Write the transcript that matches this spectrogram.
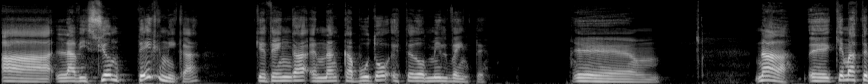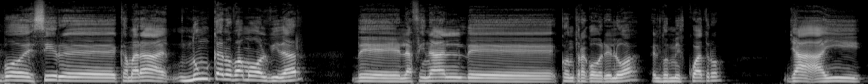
a la visión técnica que tenga Hernán Caputo este 2020. Eh, nada, eh, ¿qué más te puedo decir, eh, camarada? Nunca nos vamos a olvidar de la final de contra Cobreloa, el 2004. Ya ahí,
